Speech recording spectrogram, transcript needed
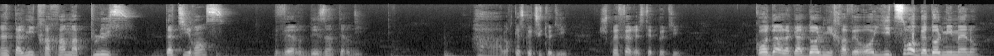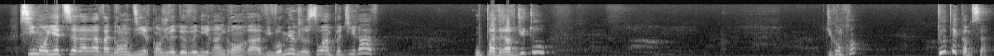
un Talmid Racham a plus d'attirance vers des interdits. Ah, alors qu'est-ce que tu te dis? Je préfère rester petit. Gadol yitzro gadol. Si mon Yetzerara va grandir quand je vais devenir un grand rave, il vaut mieux que je sois un petit rave. Ou pas de rave du tout. Tu comprends? Tout est comme ça.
